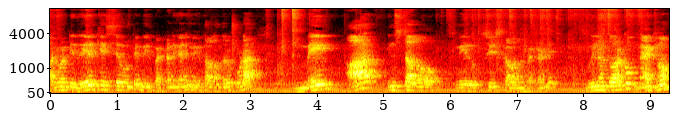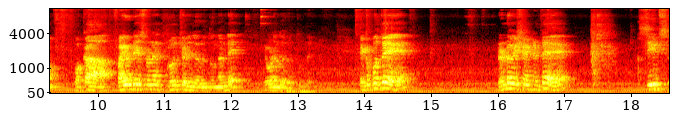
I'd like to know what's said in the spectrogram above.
అటువంటి రేర్ కేసెస్ ఉంటే మీరు పెట్టండి కానీ మిగతా వాళ్ళందరూ కూడా మెయిల్ ఆర్ ఇన్స్టాలో మీరు సీట్స్ కావాలని పెట్టండి. వీళ్ళంత వరకు మ్యాక్సిమం ఒక ఫైవ్ డేస్లోనే క్లోజ్ చేయడం జరుగుతుందండి ఇవ్వడం జరుగుతుంది. ఇకపోతే రెండో విషయం ఏంటంటే సీట్స్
